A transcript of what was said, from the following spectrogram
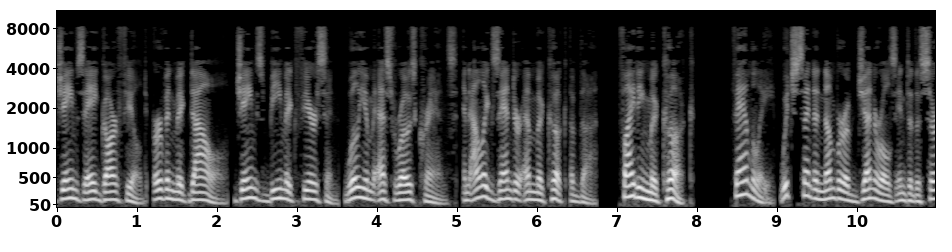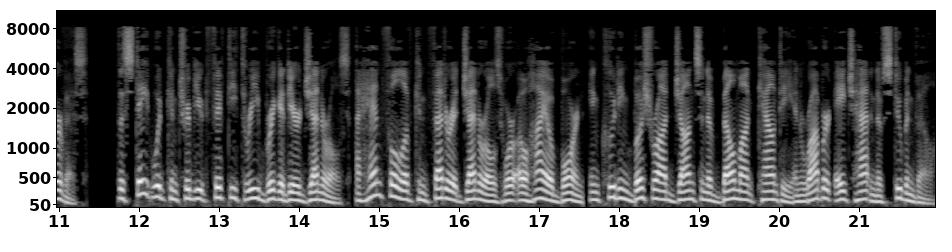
James A. Garfield, Irvin McDowell, James B. McPherson, William S. Rosecrans, and Alexander M. McCook of the Fighting McCook family, which sent a number of generals into the service. The state would contribute 53 brigadier generals. A handful of Confederate generals were Ohio born, including Bushrod Johnson of Belmont County and Robert H. Hatton of Steubenville.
